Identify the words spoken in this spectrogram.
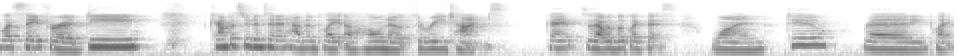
let's say for a D, count the students in and have them play a whole note three times. Okay, so that would look like this. One, two, ready, play.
